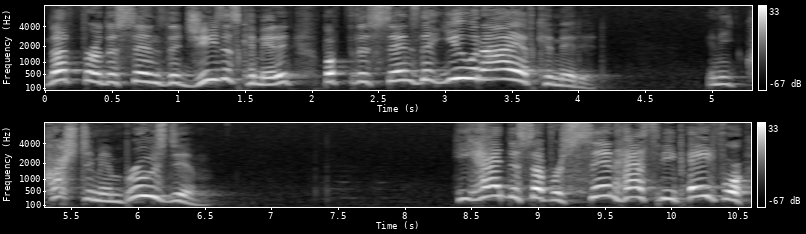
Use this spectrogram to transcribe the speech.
not for the sins that Jesus committed, but for the sins that you and I have committed. And he crushed him and bruised him. He had to suffer. Sin has to be paid for.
